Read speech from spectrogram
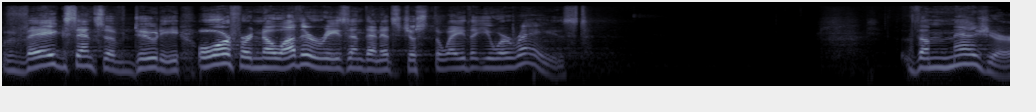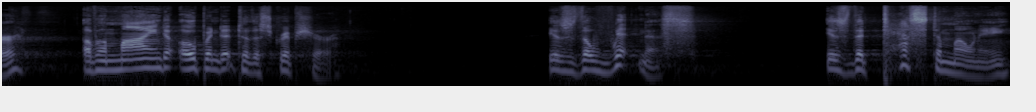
vague sense of duty, or for no other reason than it's just the way that you were raised? The measure of a mind opened to the scripture is the witness, is the testimony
